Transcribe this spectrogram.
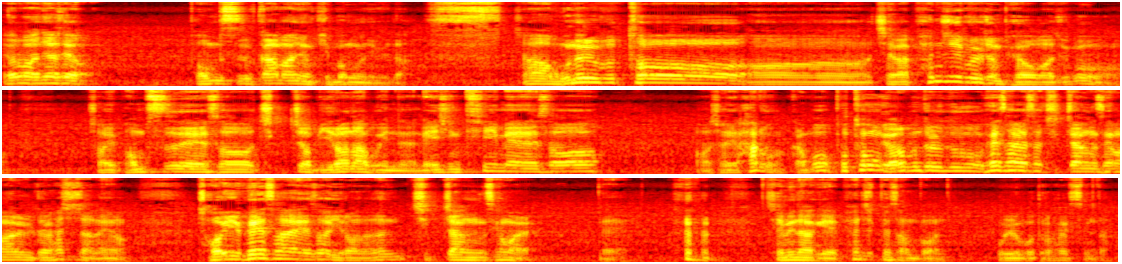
여러분 안녕하세요. 범스 까마귀 김범문입니다. 자 오늘부터 어, 제가 편집을 좀 배워가지고 저희 범스에서 직접 일어나고 있는 레이싱 팀에서 어, 저희 하루, 그러니까 뭐 보통 여러분들도 회사에서 직장 생활들 하시잖아요. 저희 회사에서 일어나는 직장 생활, 네 재미나게 편집해서 한번 올려보도록 하겠습니다.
